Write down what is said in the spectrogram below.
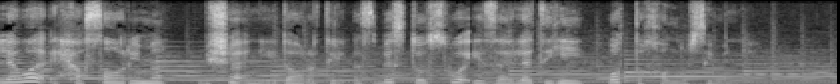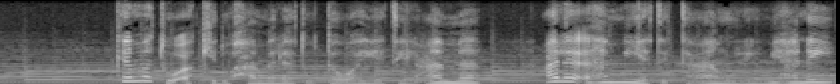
لوائح صارمة بشأن إدارة الأسبستوس وإزالته والتخلص منه. كما تؤكد حملات التوعية العامة على أهمية التعامل المهني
